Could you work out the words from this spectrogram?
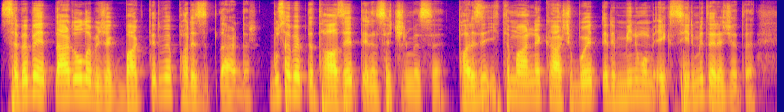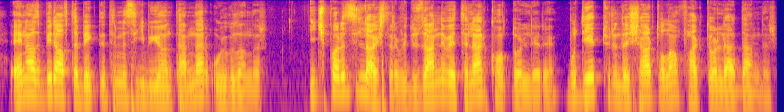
Sebebi etlerde olabilecek bakteri ve parazitlerdir. Bu sebeple taze etlerin seçilmesi, parazit ihtimaline karşı bu etlerin minimum eksi 20 derecede en az bir hafta bekletilmesi gibi yöntemler uygulanır. İç parazit ilaçları ve düzenli veteriner kontrolleri bu diyet türünde şart olan faktörlerdendir.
